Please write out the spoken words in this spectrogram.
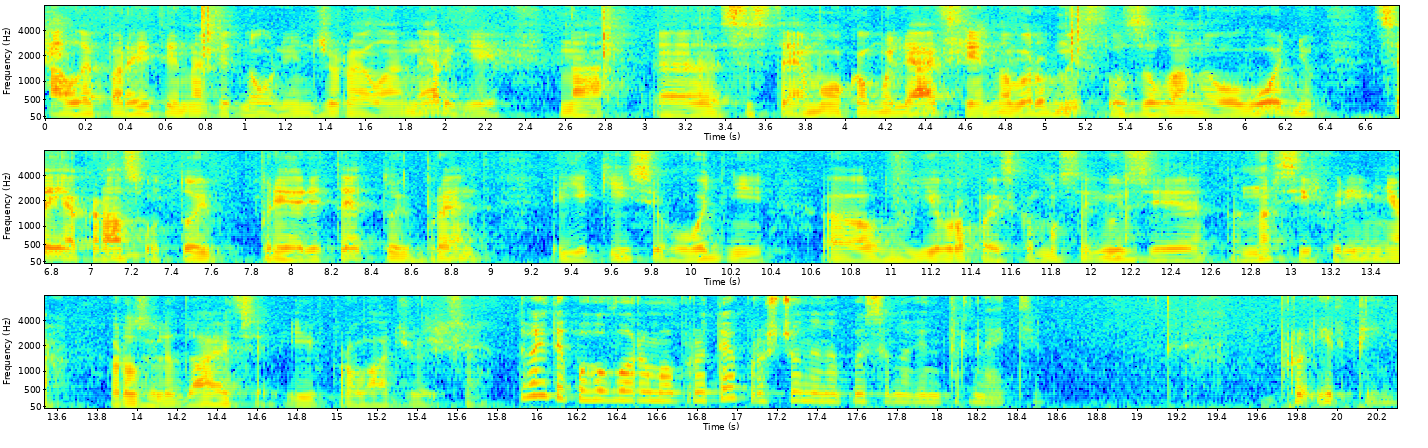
але перейти на відновлені джерела енергії, на е, систему акумуляції, на виробництво зеленого водню це якраз от той пріоритет, той бренд, який сьогодні е, в Європейському Союзі на всіх рівнях розглядається і впроваджується. Давайте поговоримо про те, про що не написано в інтернеті. Про Ірпінь.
